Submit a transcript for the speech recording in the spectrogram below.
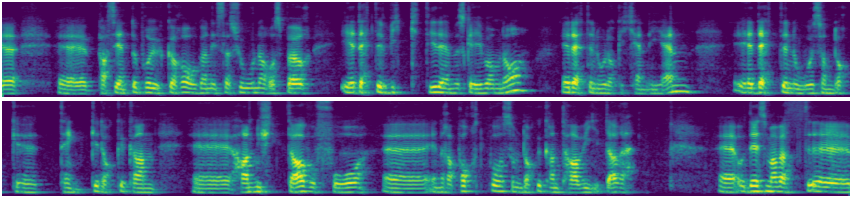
eh, pasient- og brukerorganisasjoner og spør er dette viktig, det vi skriver om nå. Er dette noe dere kjenner igjen? Er dette noe som dere tenker dere kan eh, ha nytte av å få eh, en rapport på, som dere kan ta videre? Eh, og Det som har vært eh,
